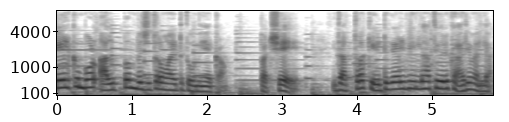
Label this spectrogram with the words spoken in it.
കേൾക്കുമ്പോൾ അല്പം വിചിത്രമായിട്ട് തോന്നിയേക്കാം. പക്ഷേ ഇതത്ര കേട്ടുകേൾവിയില്ലാത്ത ഒരു കാര്യമല്ല.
